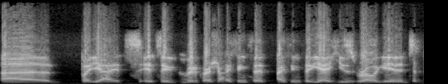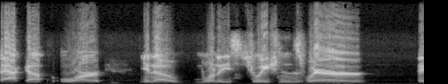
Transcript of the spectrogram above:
Uh, but yeah, it's it's a good question. I think that I think that yeah, he's relegated to backup, or you know, one of these situations where eh,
